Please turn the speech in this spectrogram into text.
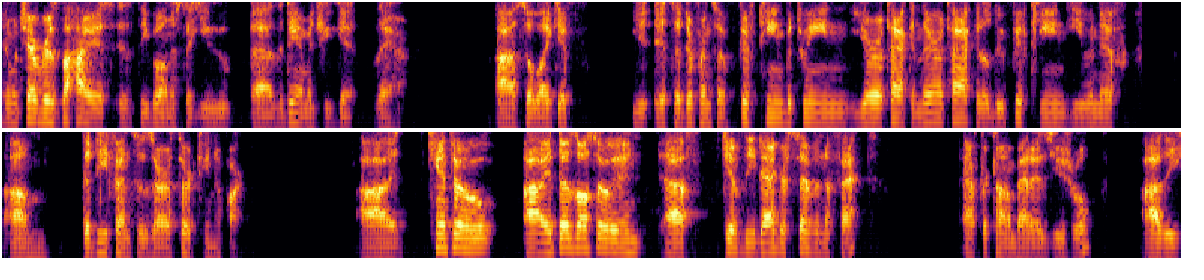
and whichever is the highest is the bonus that you, uh, the damage you get there. Uh, so like if it's a difference of 15 between your attack and their attack, it'll do 15 even if um, the defenses are 13 apart. Uh, Canto, uh, it does also in, uh, give the dagger 7 effect after combat as usual. Uh, the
